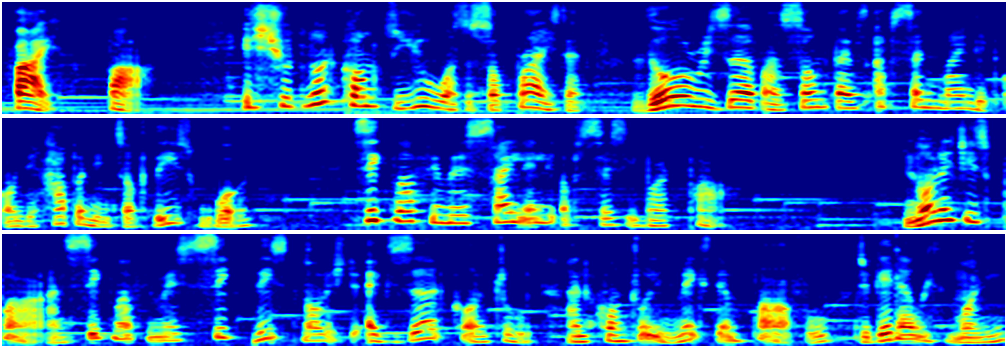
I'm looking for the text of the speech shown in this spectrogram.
5. Power. It should not come to you as a surprise that though reserved and sometimes absent-minded on the happenings of this world, Sigma females silently obsess about power. Knowledge is power and Sigma females seek this knowledge to exert control and controlling makes them powerful. Together with money,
